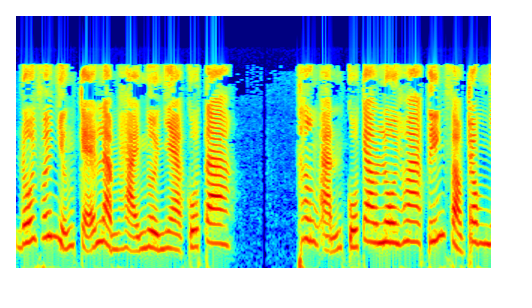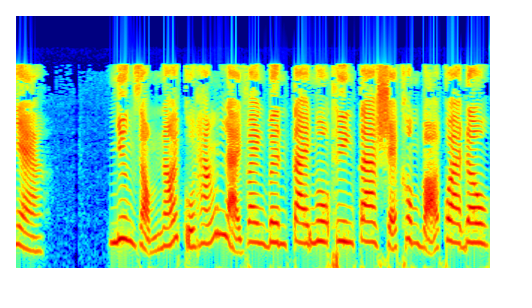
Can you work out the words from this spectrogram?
Đối với những kẻ làm hại người nhà của ta. Thân ảnh của cao lôi hoa tiến vào trong nhà. Nhưng giọng nói của hắn lại vang bên tai ngô thiên ta sẽ không bỏ qua đâu.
